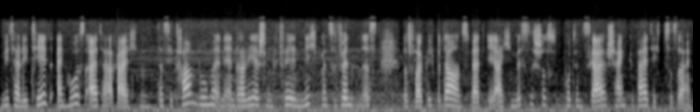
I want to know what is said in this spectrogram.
Vitalität ein hohes Alter erreichten. Dass die Traumblume in endraleischen Gefilden nicht mehr zu finden ist, ist folglich bedauernswert. Ihr alchemistisches Potenzial scheint gewaltig zu sein.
